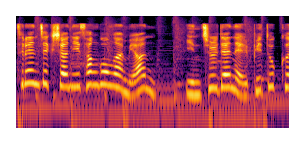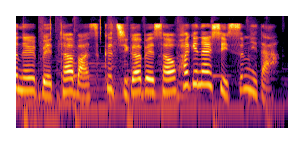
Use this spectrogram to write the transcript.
트랜잭션이 성공하면 인출된 LP 토큰을 메타 마스크 지갑에서 확인할 수 있습니다.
